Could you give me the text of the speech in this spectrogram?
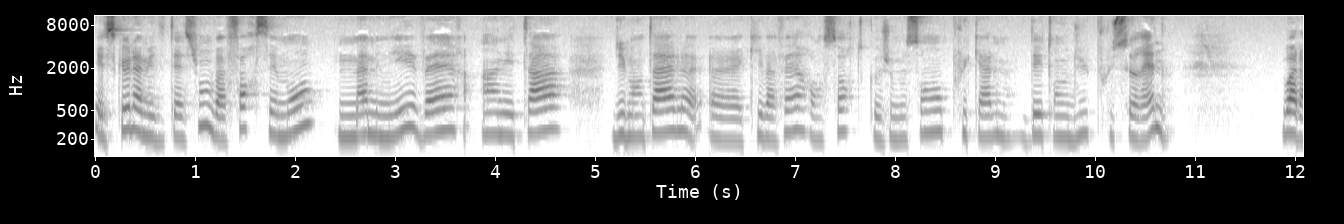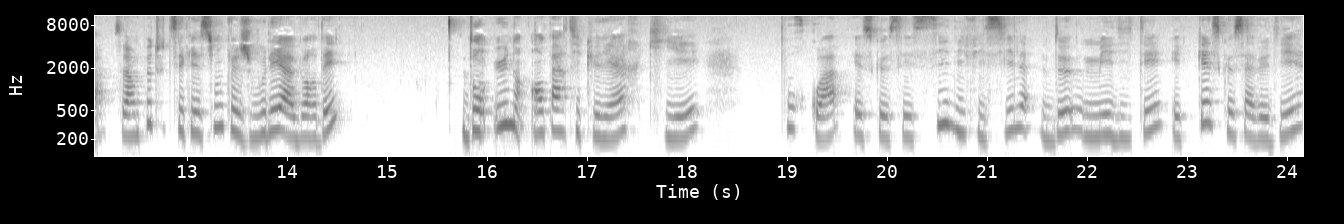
Est-ce que la méditation va forcément m'amener vers un état du mental euh, qui va faire en sorte que je me sens plus calme, détendue, plus sereine? Voilà, c'est un peu toutes ces questions que je voulais aborder, dont une en particulier qui est pourquoi est-ce que c'est si difficile de méditer et qu'est-ce que ça veut dire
